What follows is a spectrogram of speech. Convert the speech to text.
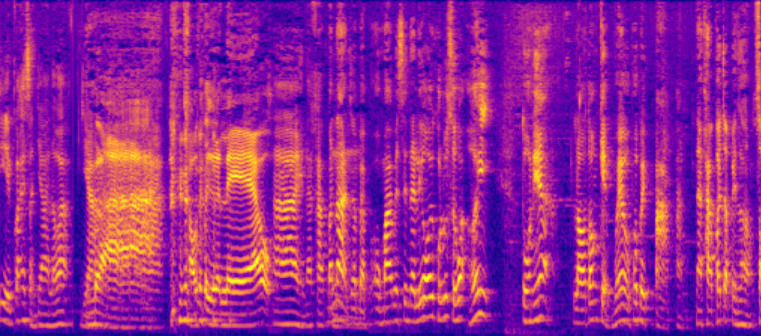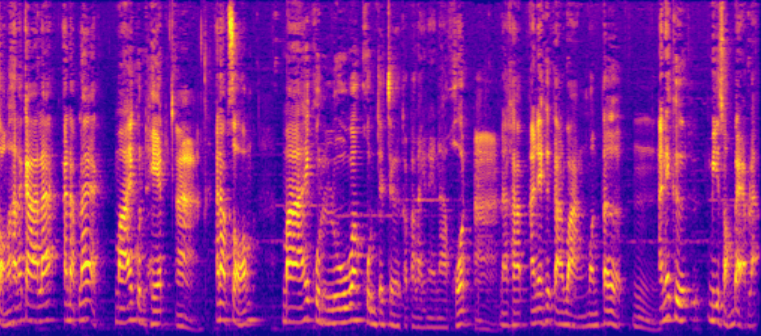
GM ก็ให้สัญญาณแล้วว่าอย่าบ้าเขาเตือนแล้วใช่นะครับมันอาจจะแบบออกมาเป็นซีนารีโอให้คุณรู้สึกว่าเฮ้ยตัวเนี้ยเราต้องเก็บเวลเพื่อไปปราบมันนะครับก็จะเป็นสองสองสถานการณ์และอันดับแรกมาให้คุณเทสอ่าอันดับ 2 มาให้คุณรู้ว่าคุณจะเจอกับอะไรในอนาคตอ่านะครับอันนี้คือการวางมอนเตอร์อืมอันนี้คือมี 2 แบบแหละ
